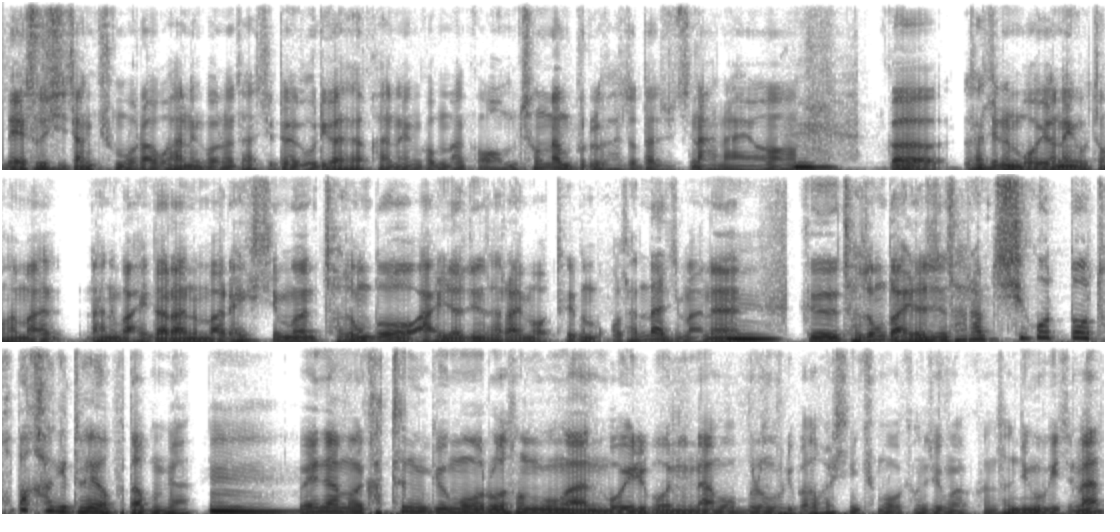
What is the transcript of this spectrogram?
내수 시장 규모라고 하는 거는 사실은 우리가 생각하는 것만큼 엄청난 부를 가져다 주진 않아요. 음. 그러니까 사실은 뭐 연예인 걱정하면 안- 하는 거 아니다라는 말의 핵심은 저 정도 알려진 사람이면 어떻게든 먹고 산다지만은 음. 그저 정도 알려진 사람 치고 또 토박하기도 해요 보다 보면 음. 왜냐하면 같은 규모로 성공한 뭐 일본이나 뭐 물론 우리보다 훨씬 규모 경제 규모가 큰 선진국이지만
